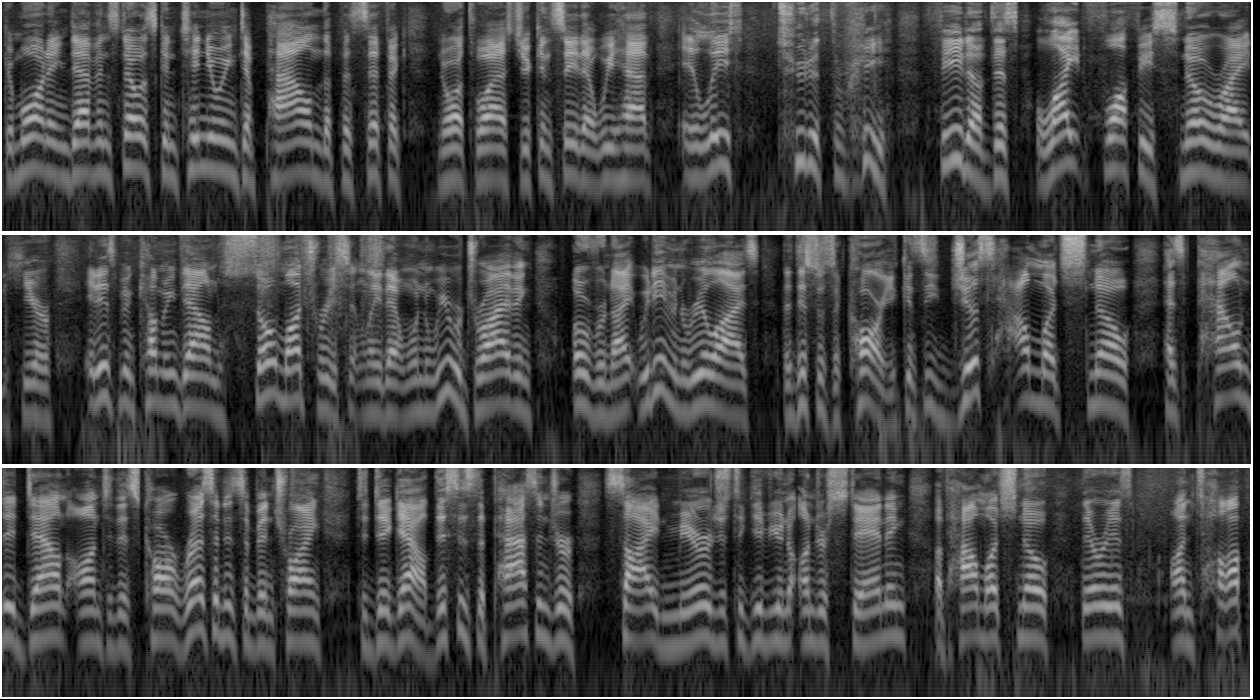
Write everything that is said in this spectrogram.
Good morning, Devin. Snow is continuing to pound the Pacific Northwest. You can see that we have at least two to three feet of this light, fluffy snow right here. It has been coming down so much recently that when we were driving overnight, we didn't even realize that this was a car. You can see just how much snow has pounded down onto this car. Residents have been trying to dig out. This is the passenger side mirror, just to give you an understanding of how much snow there is on top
